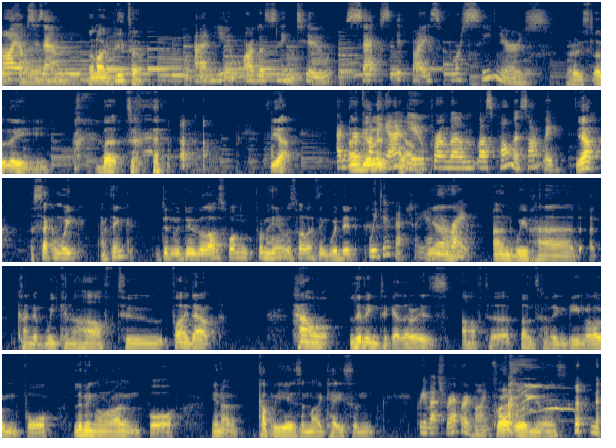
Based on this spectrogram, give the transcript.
Hi, I'm Suzanne, And I'm Peter. and you are listening to Sex Advice for Seniors. Very slowly. But yeah. And we're And coming li- at yeah. you from um, Las Palmas, aren't we? Yeah. The second week, I think. Didn't we do the last one from here as well? I think we did. We did actually, yeah, you're right. And we've had a kind of week and a half to find out how living together is after both having been alone for living on our own for, you know, a couple of years in my case and Pretty much forever in mine. forever in yours. no.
